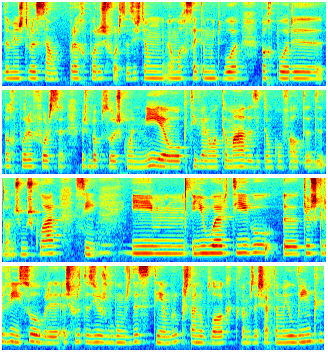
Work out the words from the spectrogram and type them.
da, menstruação, para repor as forças. Isto é, um, é uma receita muito boa para repor, eh, para repor a força, mesmo para pessoas com anemia ou que tiveram acamadas e estão com falta de tónus muscular, sim. E, e o artigo uh, que eu escrevi sobre as frutas e os legumes de setembro, que está no blog, que vamos deixar também o link,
